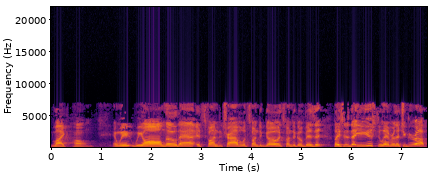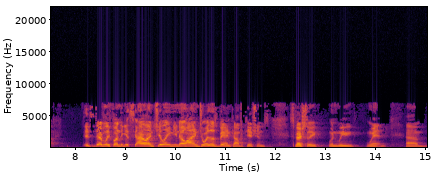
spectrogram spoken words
like home. And we, we all know that. It's fun to travel. It's fun to go. It's fun to go visit places that you used to live or that you grew up. It's definitely fun to get Skyline chilling. you know I enjoy those band competitions, especially when we win. Um,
